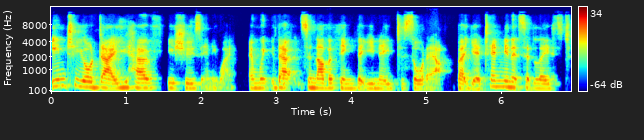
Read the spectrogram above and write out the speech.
into your day, you have issues anyway. And we that's another thing that you need to sort out. But yeah, 10 minutes at least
